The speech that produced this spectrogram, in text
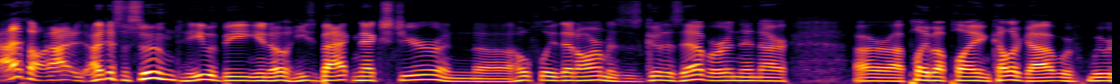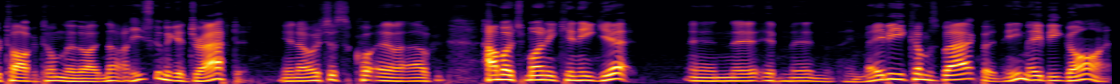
I, thought I, I, just assumed he would be, you know, he's back next year, and uh, hopefully that arm is as good as ever. And then our our uh, play-by-play and color guy, we, we were talking to him. They're like, no, he's going to get drafted. You know, it's just uh, how much money can he get, and it, it, maybe he comes back, but he may be gone.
